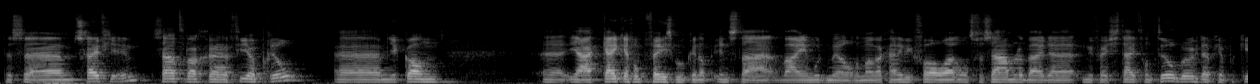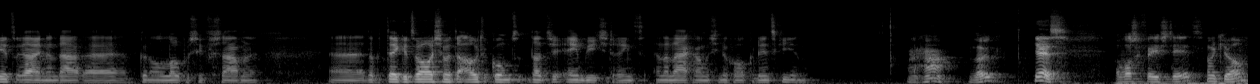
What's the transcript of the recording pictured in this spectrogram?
Dus ehm, schrijf je in. Zaterdag eh, 4 april. Ehm, je kan eh, ja, kijk even op Facebook en op Insta waar je moet melden. Maar we gaan in ieder geval eh, ons verzamelen bij de Universiteit van Tilburg. Daar heb je een parkeerterrein en daar kunnen alle lopers zich verzamelen. Dat betekent wel als je met de auto komt dat je één biertje drinkt. En daarna gaan we misschien nog wel Kudinski in. Aha, leuk. Yes, Alvast gefeliciteerd. dankjewel.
